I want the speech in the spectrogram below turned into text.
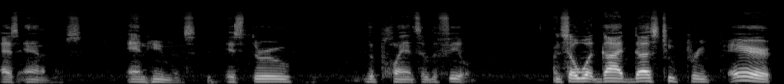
as animals and humans is through the plants of the field. And so what God does to prepare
